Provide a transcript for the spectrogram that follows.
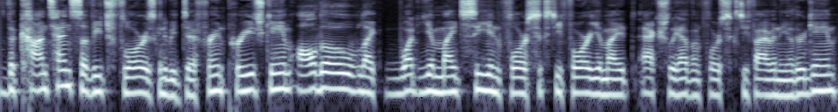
the contents of each floor is going to be different per each game. Although, like what you might see in floor 64, you might actually have on floor 65 in the other game.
